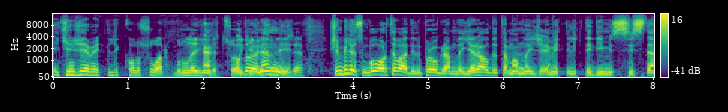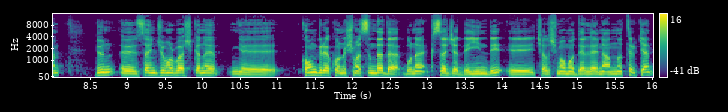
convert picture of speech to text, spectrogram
İkinci emeklilik konusu var. Bununla ilgili Heh, de soru o da önemli. bize. Şimdi biliyorsun bu orta vadeli programda yer aldı tamamlayıcı emeklilik dediğimiz sistem. Dün e, Sayın Cumhurbaşkanı e, kongre konuşmasında da buna kısaca değindi. E, çalışma modellerini anlatırken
